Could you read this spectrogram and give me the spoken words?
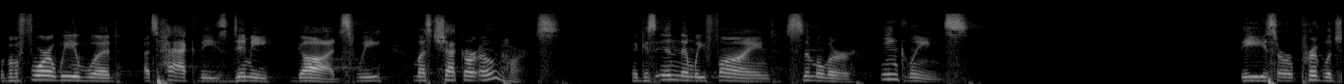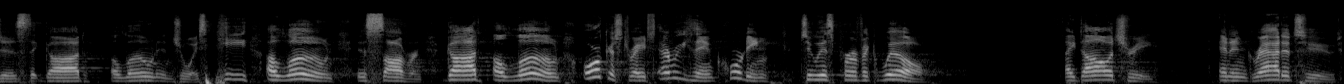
But before we would attack these demigods, we must check our own hearts, because in them we find similar inklings these are privileges that God alone enjoys. He alone is sovereign. God alone orchestrates everything according to his perfect will. Idolatry and ingratitude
